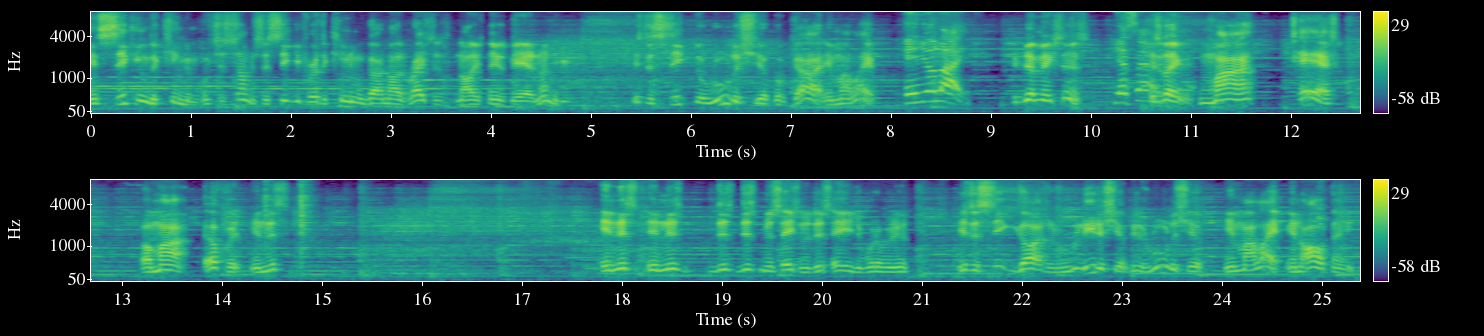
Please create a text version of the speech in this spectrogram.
in seeking the kingdom, which is something to seek ye first the kingdom of God and all the righteousness, and all these things be added unto you, is to seek the rulership of God in my life. In your life. If that makes sense. Yes, sir. It's like my task or my effort in this in this in this this dispensation of this age or whatever it is, is to seek God's leadership, his rulership in my life, in all things.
